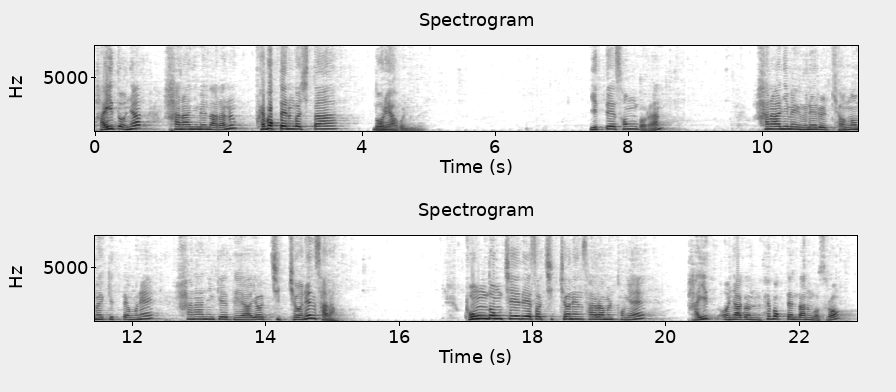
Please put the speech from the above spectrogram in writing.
다윗 언약 하나님의 나라는 회복되는 것이다 노래하고 있는 거예요. 이때 성도란 하나님의 은혜를 경험했기 때문에 하나님께 대하여 지켜낸 사람. 공동체에 대해서 지켜낸 사람을 통해 다윗 언약은 회복된다는 것으로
